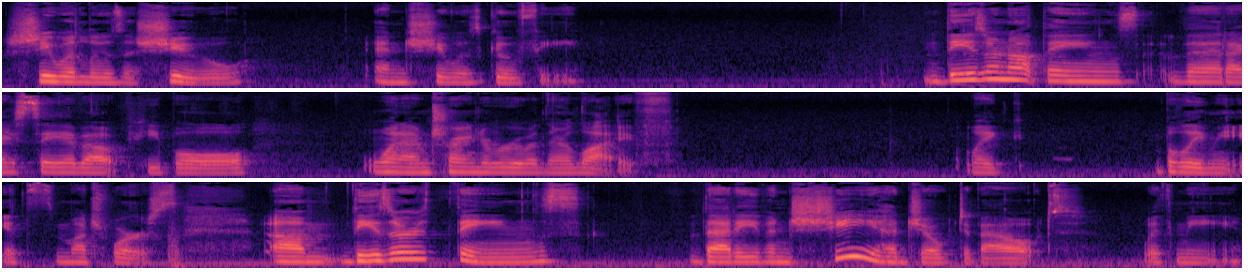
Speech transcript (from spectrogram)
she would lose a shoe and she was goofy. These are not things that I say about people when I'm trying to ruin their life. Like, believe me, it's much worse. Um, these are things that even she had joked about with me.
